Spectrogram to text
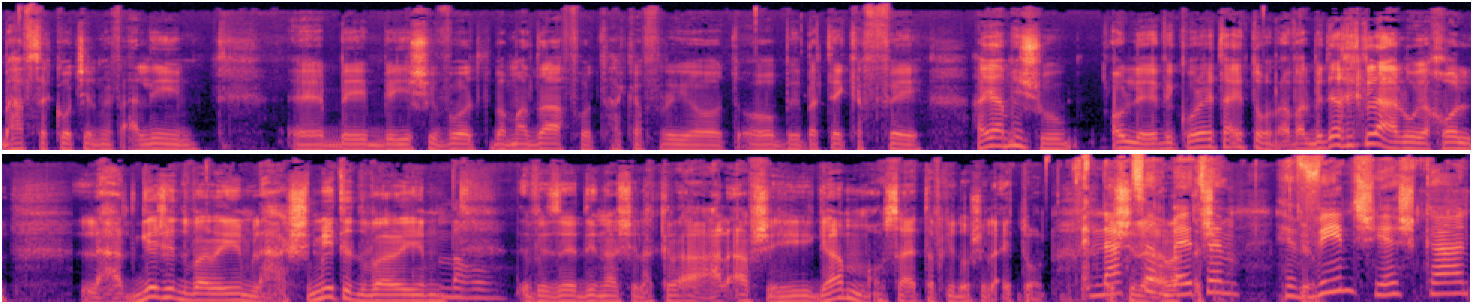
בהפסקות של מפעלים, אה, ב- בישיבות במדאפות הכפריות או בבתי קפה. היה מישהו עולה וקורא את העיתון, אבל בדרך כלל הוא יכול להדגיש דברים, להשמיט דברים. ברור. וזה דינה של הקראה, על אף שהיא גם עושה את תפקידו של העיתון. נאצר בעצם של- הבין שיש כאן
